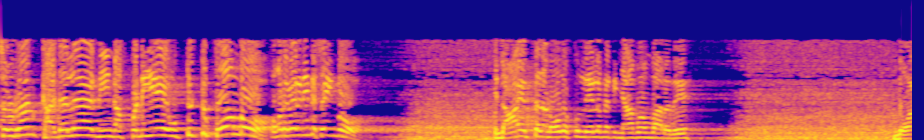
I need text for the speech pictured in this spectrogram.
சொல்றான் கடலை நீங்க அப்படியே விட்டுட்டு போங்கோ. உங்களை வேற நீங்க செய்யுங்கோ. இந்த ஆயத்தை நான் ஓதக்குள்ள எனக்கு ஞாபகம் வாரது இந்த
